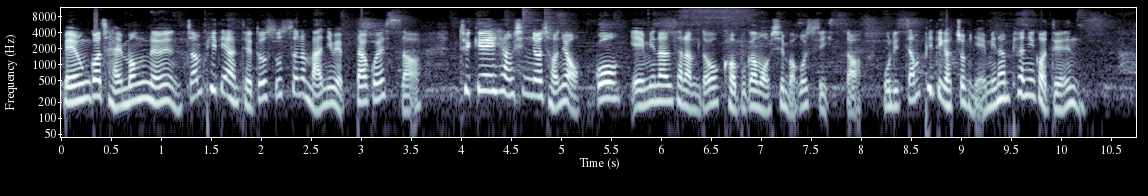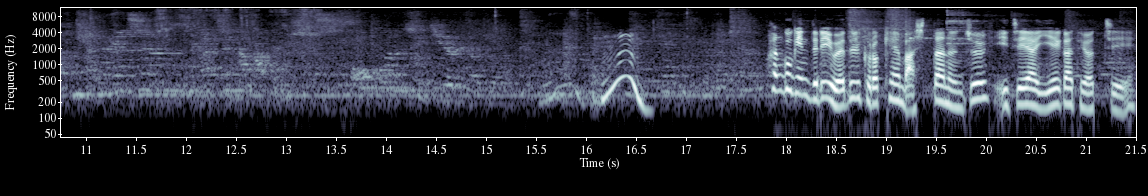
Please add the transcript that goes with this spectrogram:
매운 거 잘 먹는 점피디한테도 소스는 많이 맵다고 했어. 특유의 향신료 전혀 없고 예민한 사람도 거부감 없이 먹을 수 있어. 우리 점피디가 좀 예민한 편이거든. 음. 한국인들이 왜들 그렇게 맛있다는 줄 이제야 이해가 되었지.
